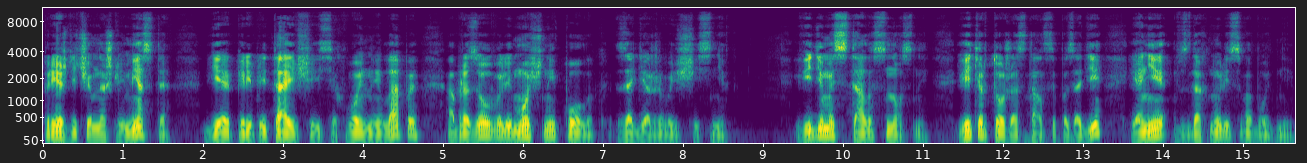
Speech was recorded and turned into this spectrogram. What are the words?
прежде чем нашли место, где переплетающиеся хвойные лапы образовывали мощный полог, задерживающий снег. Видимость стала сносной. Ветер тоже остался позади, и они вздохнули свободнее.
